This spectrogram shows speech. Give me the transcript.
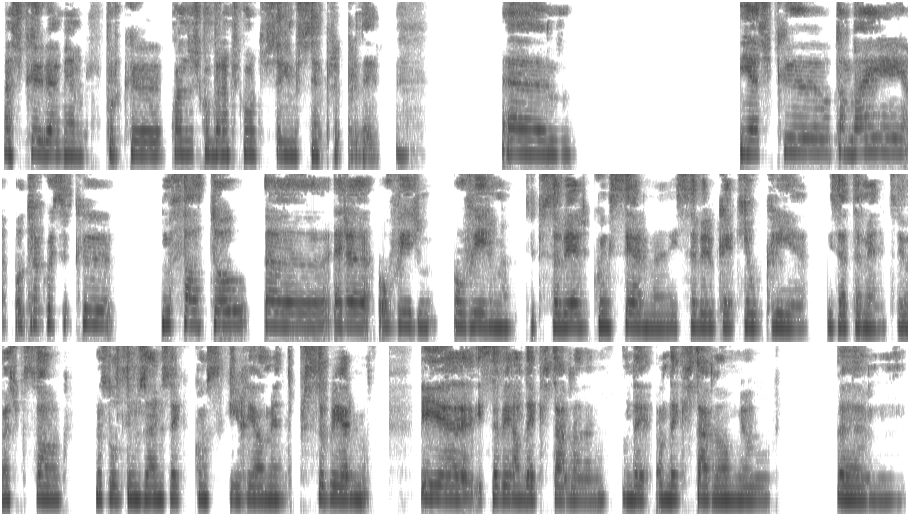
acho que ganhamos, porque quando nos comparamos com outros saímos sempre a perder. Um, e acho que também outra coisa que me faltou uh, era ouvir-me, ouvir-me, tipo, saber conhecer-me e saber o que é que eu queria exatamente. Eu acho que só nos últimos anos é que consegui realmente perceber-me e, uh, e saber onde é que estava, onde é, onde é que estava o meu, um,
